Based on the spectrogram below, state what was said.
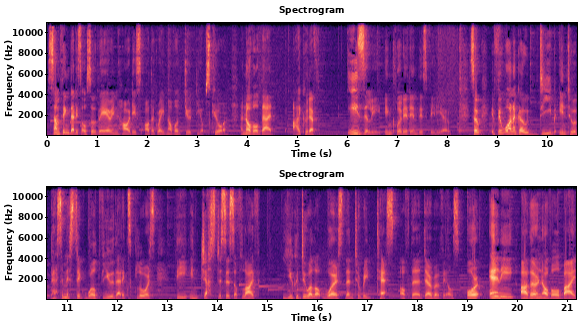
Something that is also there in Hardy's other great novel, Jude the Obscure, a novel that I could have easily included in this video. So if you want to go deep into a pessimistic worldview that explores the injustices of life, you could do a lot worse than to read Tess of the D'Urbervilles or any other novel by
